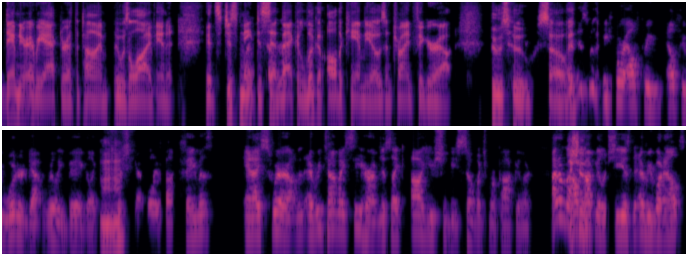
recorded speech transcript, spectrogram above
damn near every actor at the time who was alive in it. It's just neat to sit back and look at all the cameos and try and figure out who's who. So And it, this was before Elfie Elfie Woodard got really big, like Mhm. before she got really famous. And I swear, every time I see her, I'm just like, "Oh, you should be so much more popular." I don't know You how should. popular she is to everyone else,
